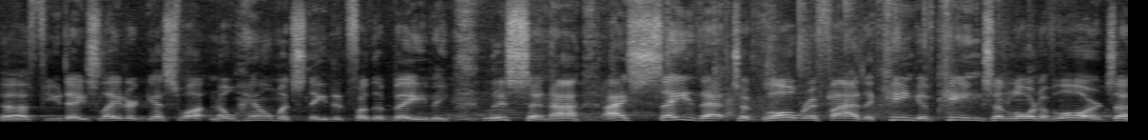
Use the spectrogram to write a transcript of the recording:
uh, a few days later. Guess what? No helmets needed for the baby. Listen, I, I say that to glorify the King of Kings and Lord of Lords. Uh,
